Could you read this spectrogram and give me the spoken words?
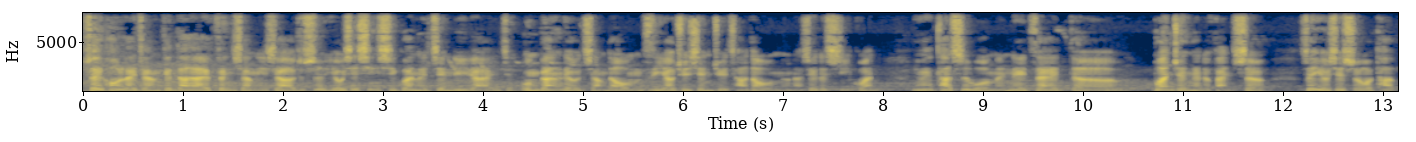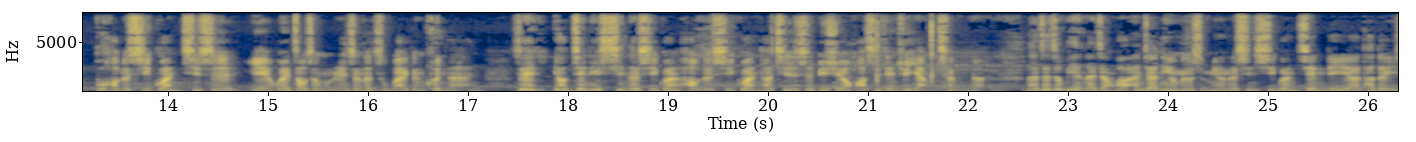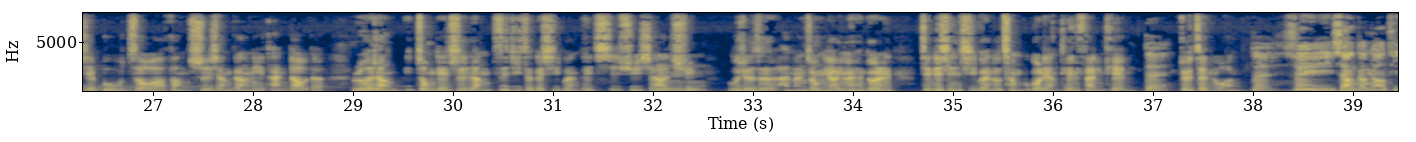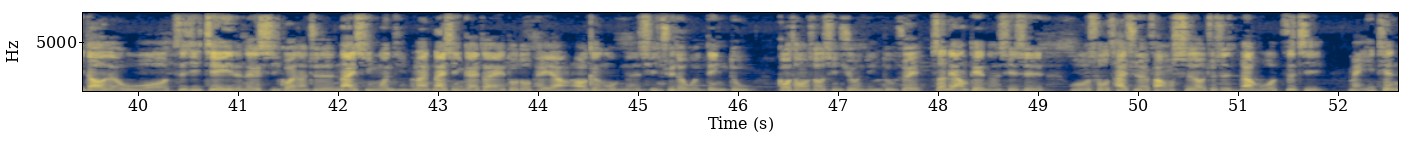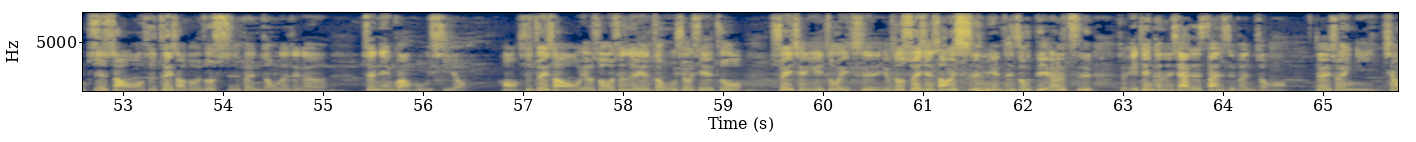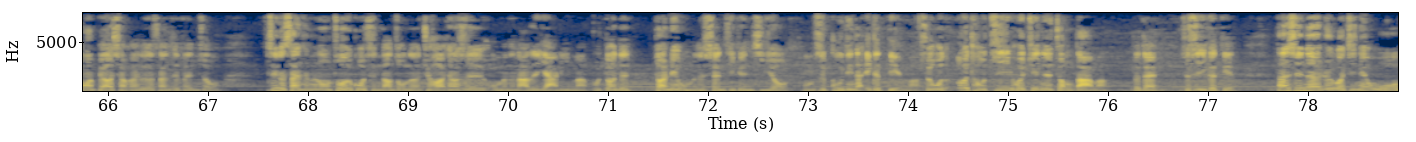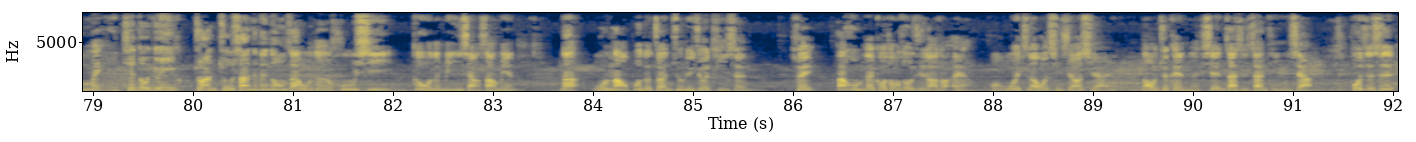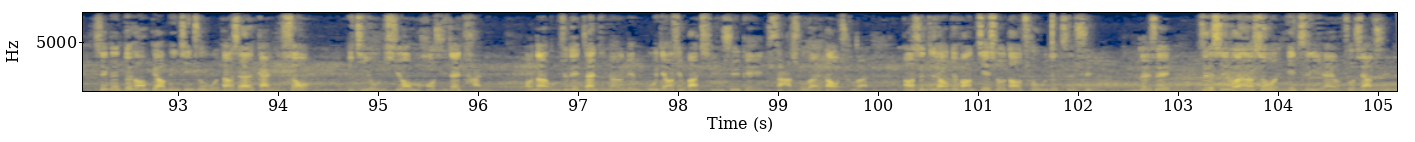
最后来讲，跟大家来分享一下，就是有一些新习惯的建立来。我们刚刚有讲到，我们自己要去先觉察到我们有哪些的习惯，因为它是我们内在的不安全感的反射。所以有些时候，它不好的习惯其实也会造成我们人生的阻碍跟困难。所以要建立新的习惯、好的习惯，它其实是必须要花时间去养成的。那在这边来讲的话，安佳，你有没有什么样的新习惯建立啊？它的一些步骤啊、方式，像刚刚你谈到的，如何让重点是让自己这个习惯可以持续下去？我觉得这还蛮重要，因为很多人建立新习惯都撑不过两天、三天对就阵亡。对，所以像刚刚提到的，我自己介意的那个习惯呢，就是耐心问题嘛。耐耐心应该再多多培养，然后跟我们的情绪的稳定度沟通的时候，情绪稳定度。所以这两点呢，其实我所采取的方式哦，就是让我自己每一天至少哦是最少都会做十分钟的这个正念观呼吸哦。哦，是最少，有时候甚至连中午休息也做，睡前也做一次，有时候睡前稍微失眠再做第二次，所以一天可能下来是三十分钟哦。对，所以你千万不要小看这个三十分钟。这个三十分钟做的过程当中呢，就好像是我们拿着哑铃嘛，不断的锻炼我们的身体跟肌肉，我们是固定在一个点嘛，所以我的二头肌会渐渐壮大嘛，对不对？这是一个点。但是呢，如果今天我每一天都愿意专注三十分钟在我的呼吸跟我的冥想上面，那我脑部的专注力就会提升。所以，当我们在沟通的时候，我就觉得说，哎呀，我我也知道我情绪要起来了，那我就可以呢先暂时暂停一下，或者是先跟对方表明清楚我当下的感受，以及我们希望我们后续再谈。好，那我们就可以暂停在那边，不一定要先把情绪给撒出来、倒出来，然后甚至让对方接收到错误的资讯。对，所以这个习惯呢，是我一直以来有做下去的。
